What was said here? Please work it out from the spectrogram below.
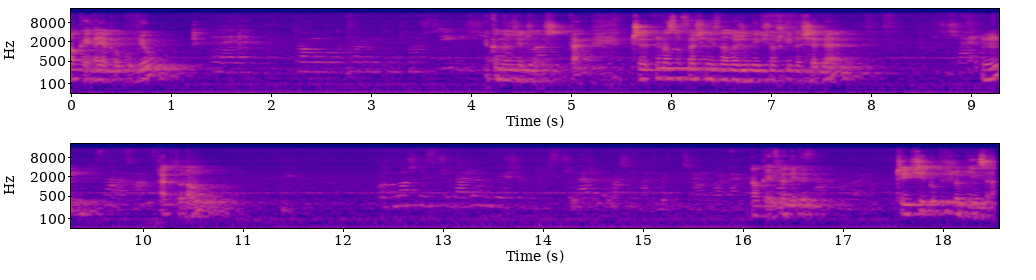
Okej, a jaką kupił? Wdzięczność? Tak. Czy u nas w ofercie nie znalazłeś żadnej książki dla siebie? Dzisiaj Hmm? znalazłam. A którą? Odnośnie sprzedaży, mówiłeś o drugiej sprzedaży, to właśnie na tym zwróciłam uwagę. Okej, nowego. Czyli dzisiaj kupisz Robinsa.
